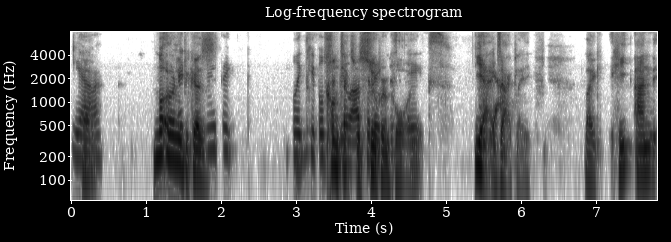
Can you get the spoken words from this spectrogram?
Yeah. Not only I because, think like people context was to super important. yeah, yeah. exactly. Like he and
